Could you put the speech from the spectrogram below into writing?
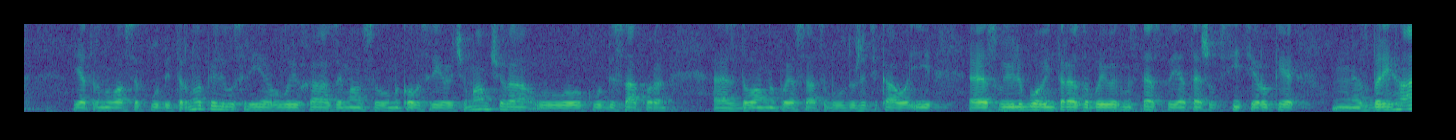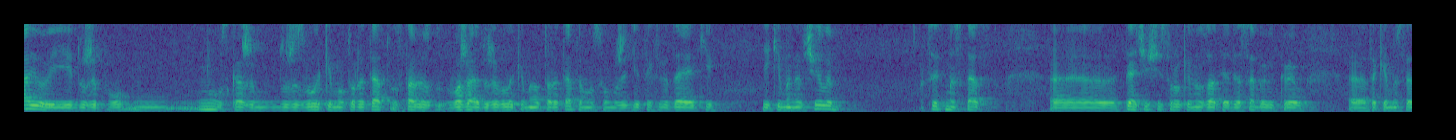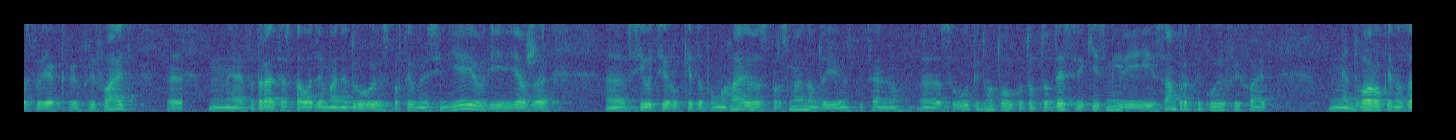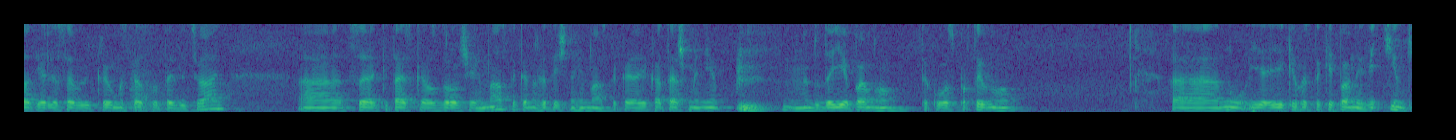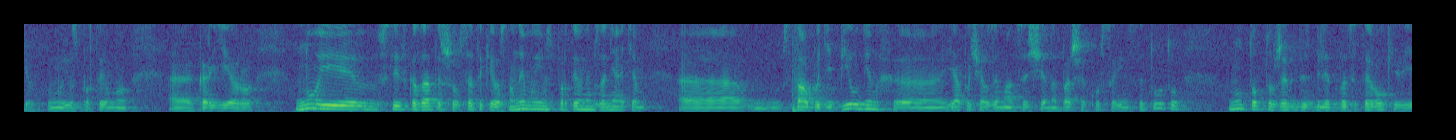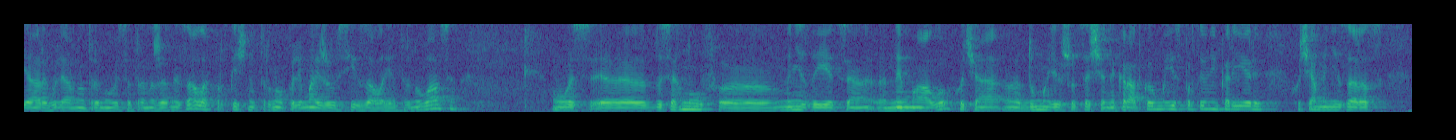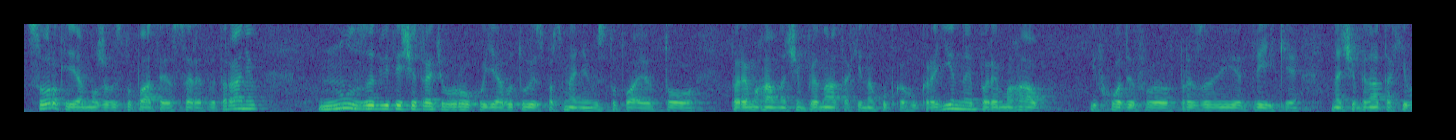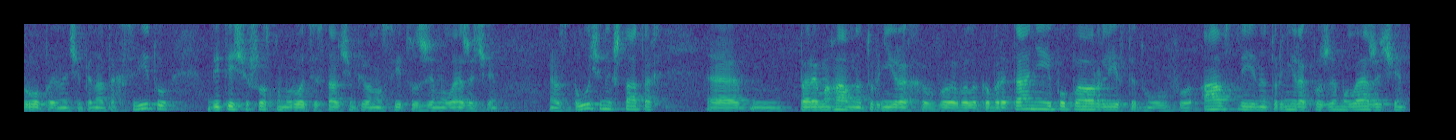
Я тренувався в клубі Тернопіль у Сергія Голоюха, займався у Миколи Сергійовича Мамчура у клубі Сакура, е, здавав на пояса, це було дуже цікаво. І е, свою любов інтерес до бойових мистецтв я теж всі ці роки зберігаю і дуже ну, скажімо, дуже з великим авторитетом ставлю, вважаю дуже великими авторитетами у своєму житті тих людей, які, які мене вчили цих мистецтв. Е, 5 чи 6 років назад я для себе відкрив е, таке мистецтво, як фріфайт. М, Федерація стала для мене другою спортивною сім'єю, і я вже е, всі оці роки допомагаю спортсменам, даю їм спеціальну е, силову підготовку. Тобто десь в якійсь мірі і сам практикую фріфайт. Два роки назад я для себе відкрив мистецтво тайцзіцюань. Е, Це китайська оздоровча гімнастика, енергетична гімнастика, яка теж мені додає певного такого спортивного е, ну, якихось таких певних відтінків у мою спортивну е, кар'єру. Ну і слід сказати, що все-таки основним моїм спортивним заняттям е, став бодібілдинг. Е, Я почав займатися ще на перших курсах інституту. Ну, тобто, вже десь біля 20 років я регулярно тренуюся в тренажерних залах. Практично в Тернополі майже у всіх залах я тренувався. Ось е, досягнув, мені здається, немало. Хоча думаю, що це ще не кратко в моїй спортивній кар'єрі. Хоча мені зараз 40, і я можу виступати серед ветеранів. Ну, з 2003 року я готую спортсменів, виступаю, то перемагав на чемпіонатах і на Кубках України, перемагав і входив е, в призові трійки на чемпіонатах Європи, на чемпіонатах світу. У 2006 році став чемпіоном світу з жиму лежачі в Сполучених Штатах. Е, Перемагав на турнірах в Великобританії по пауерліфтингу, в Австрії на турнірах по жиму лежачі.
